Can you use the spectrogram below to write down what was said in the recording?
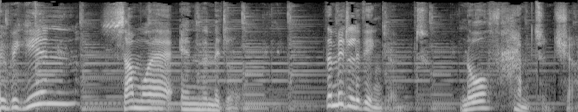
To begin, somewhere in the middle. The middle of England, Northamptonshire,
